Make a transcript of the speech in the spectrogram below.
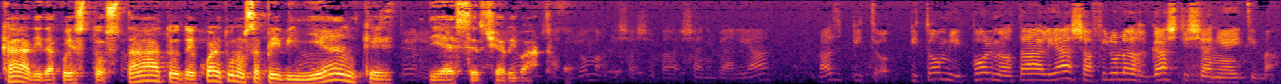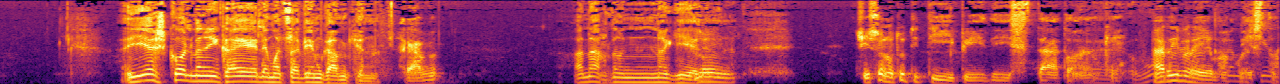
cadi da questo stato del quale tu non sapevi neanche di esserci arrivato. ואז פתאום- פתאום ליפול מאותה עלייה שאפילו לא הרגשתי שאני הייתי בה. יש כל מיני כאלה מצבים גם כן. Rav, Non- Ci sono tutti i tipi di stato anche. Arriveremo a questo.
